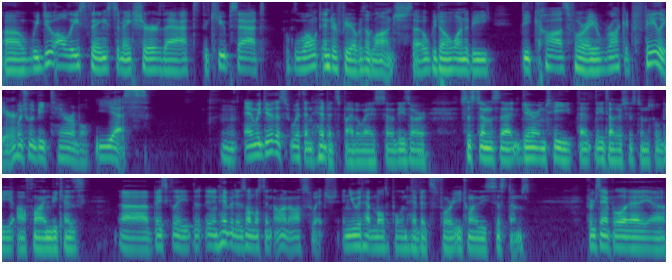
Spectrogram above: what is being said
Uh, we do all these things to make sure that the CubeSat won't interfere with the launch. So we don't want to be the cause for a rocket failure. Which would be terrible. yes. And we do this with inhibits, by the way. So these are systems that guarantee that these other systems will be offline because uh, basically the, an inhibit is almost an on-off switch, and you would have multiple inhibits for each one of these systems. For example, a, uh,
